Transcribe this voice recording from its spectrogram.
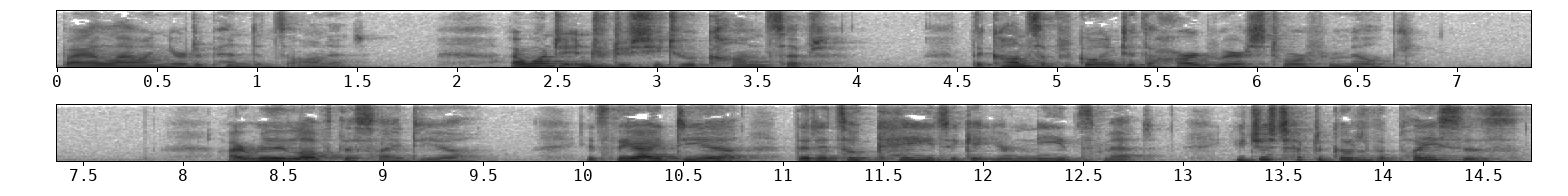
by allowing your dependence on it. I want to introduce you to a concept the concept of going to the hardware store for milk. I really love this idea. It's the idea that it's okay to get your needs met. You just have to go to the places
